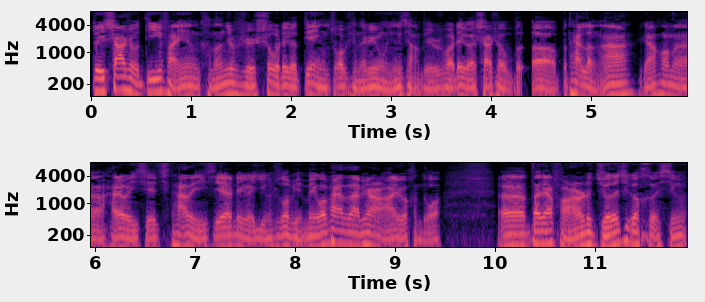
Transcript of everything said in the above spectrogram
对杀手第一反应可能就是受这个电影作品的这种影响，比如说这个杀手不呃不太冷啊，然后呢还有一些其他的一些这个影视作品，美国拍的大片啊有很多，呃大家反而都觉得这个和形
